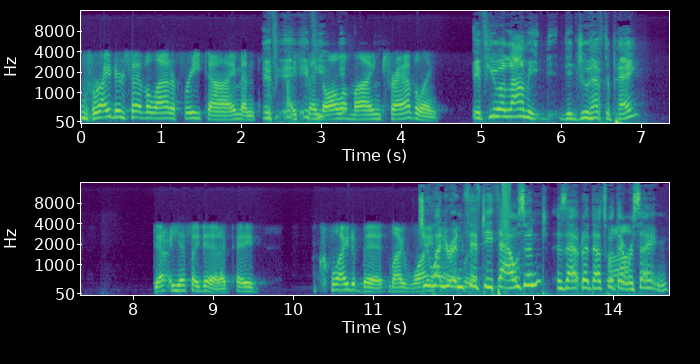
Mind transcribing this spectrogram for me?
writers have a lot of free time, and If- I spend you- all of mine traveling. If you allow me, did you have to pay? Yeah, yes, I did. I paid quite a bit. My wife Two hundred and actually- fifty thousand? Is that that's what they Uh, were saying?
